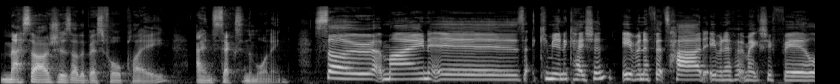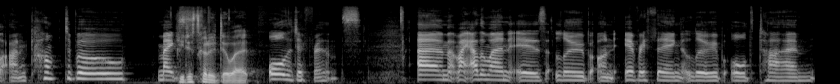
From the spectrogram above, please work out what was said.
massages are the best foreplay, and sex in the morning. So, mine is communication, even if it's hard, even if it makes you feel uncomfortable, makes You just got to do it. all the difference. Um, my other one is lube on everything, lube all the time,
